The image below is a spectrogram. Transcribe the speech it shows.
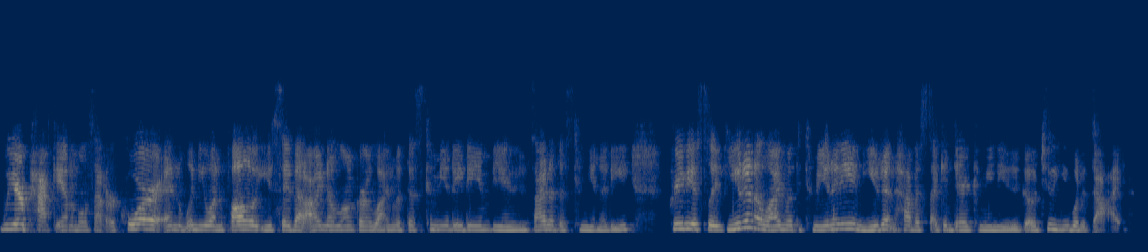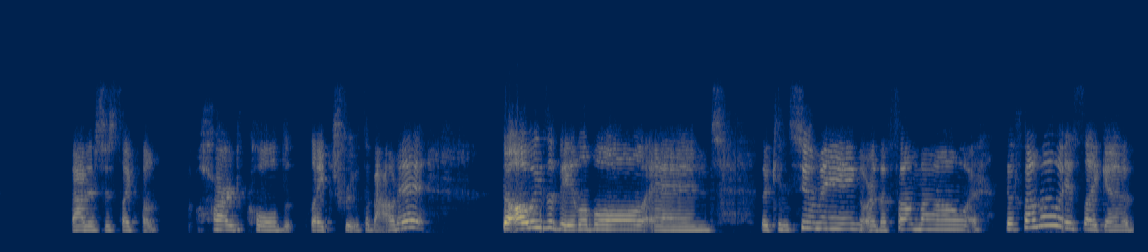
we are pack animals at our core and when you unfollow you say that i no longer align with this community and being inside of this community. Previously if you didn't align with the community and you didn't have a secondary community to go to you would have died. That is just like the hard cold like truth about it. The always available and the consuming or the fomo the fomo is like a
